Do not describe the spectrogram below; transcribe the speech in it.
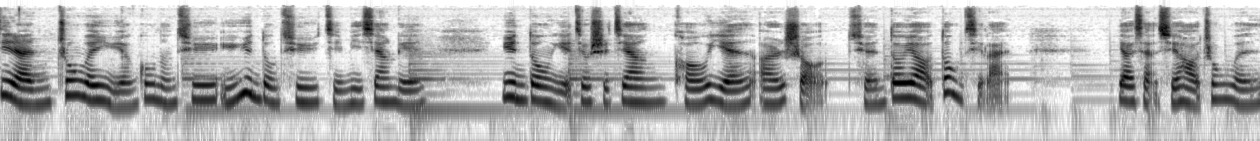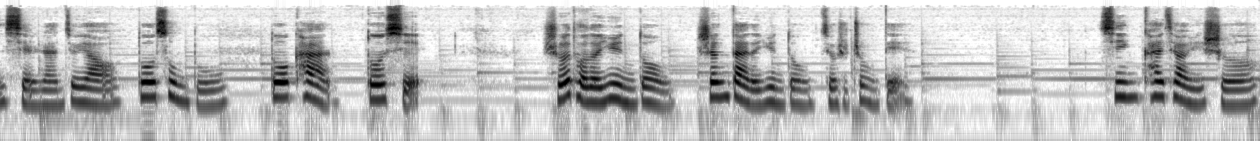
既然中文语言功能区与运动区紧密相连，运动也就是将口、眼、耳、手全都要动起来。要想学好中文，显然就要多诵读、多看、多写。舌头的运动、声带的运动就是重点。心开窍于舌，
